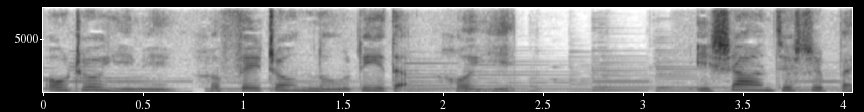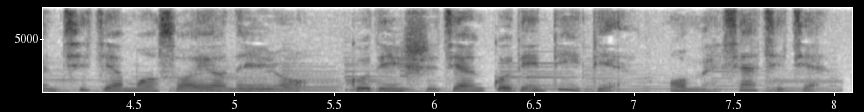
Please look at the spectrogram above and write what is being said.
欧洲移民和非洲奴隶的后裔。以上就是本期节目所有内容，固定时间、固定地点，我们下期见。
